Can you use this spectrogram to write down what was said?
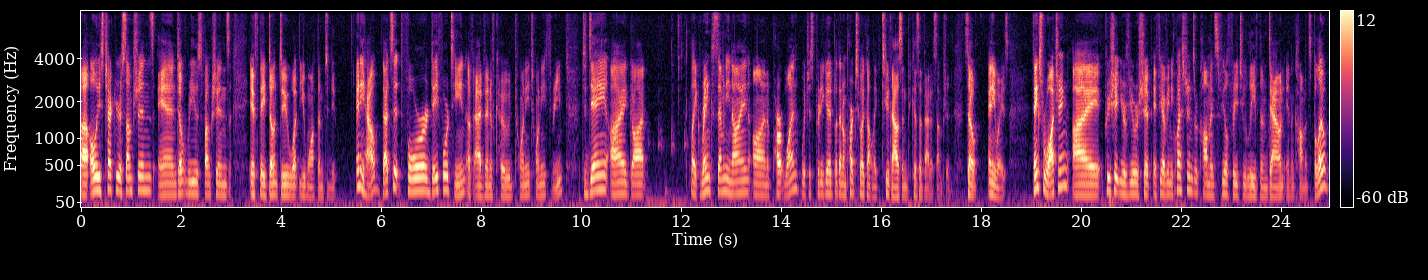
uh, always check your assumptions and don't reuse functions if they don't do what you want them to do. Anyhow, that's it for day 14 of Advent of Code 2023. Today I got like rank 79 on part 1, which is pretty good, but then on part 2 I got like 2000 because of that assumption. So, anyways, Thanks for watching. I appreciate your viewership. If you have any questions or comments, feel free to leave them down in the comments below.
